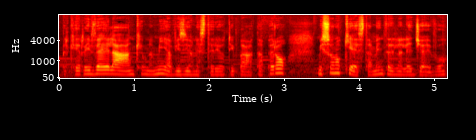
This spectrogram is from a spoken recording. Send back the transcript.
perché rivela anche una mia visione stereotipata, però mi sono chiesta mentre la leggevo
